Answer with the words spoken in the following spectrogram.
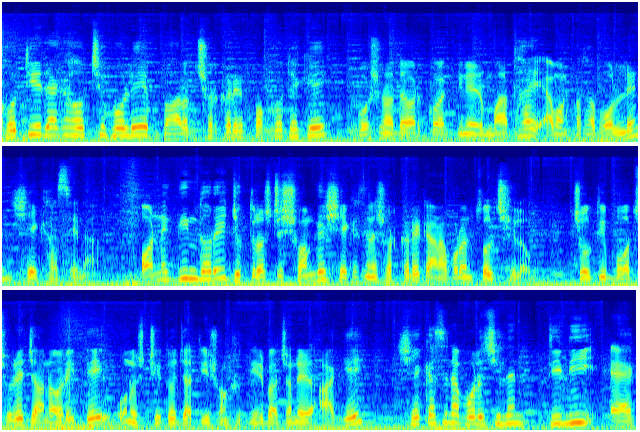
খতিয়ে দেখা হচ্ছে বলে ভারত সরকারের পক্ষ থেকে ঘোষণা দেওয়ার কয়েকদিনের মাথায় এমন কথা বললেন শেখ হাসিনা। অনেকদিন ধরেই যুক্তরাষ্ট্রের সঙ্গে শেখ হাসিনা সরকারের টানাপোড়েন চলছিল। চলতি বছরে জানুয়ারিতে অনুষ্ঠিত জাতীয় সংসদ নির্বাচনের আগে শেখ হাসিনা বলেছিলেন, তিনি এক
